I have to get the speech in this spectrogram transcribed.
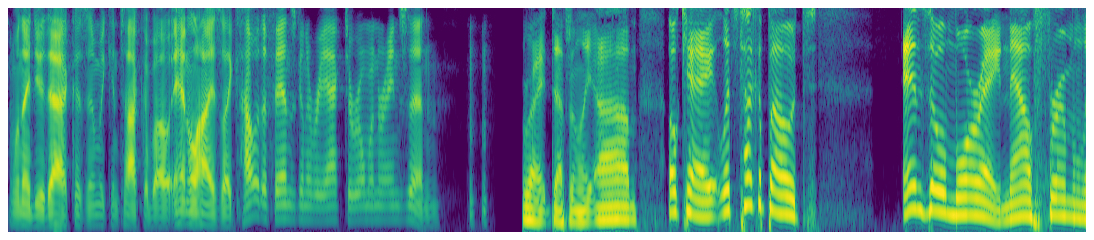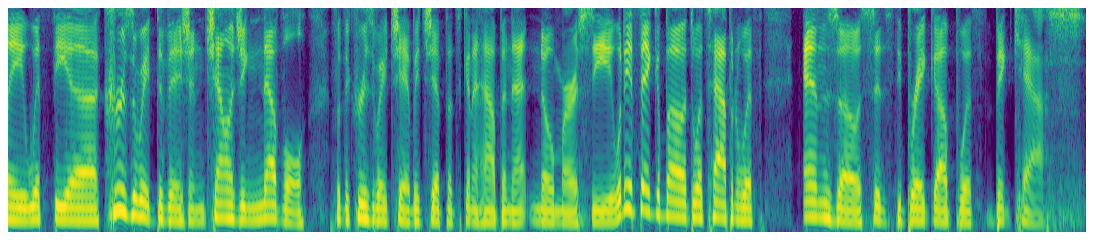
when they do that, because then we can talk about analyze like how are the fans going to react to Roman Reigns then. right, definitely. Um, okay, let's talk about. Enzo Amore now firmly with the uh, cruiserweight division, challenging Neville for the cruiserweight championship. That's going to happen at No Mercy. What do you think about what's happened with Enzo since the breakup with Big Cass?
